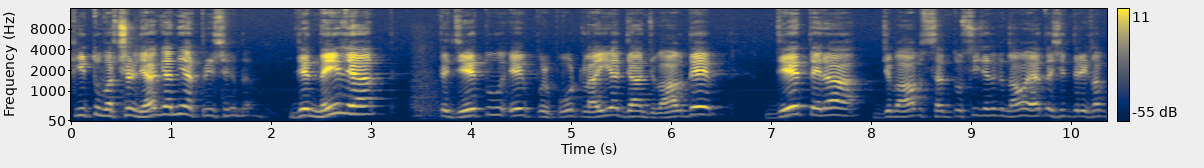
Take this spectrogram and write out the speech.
ਕੀ ਤੂੰ ਵਰਸ਼ਨ ਲਿਆ ਗਿਆ ਨਹੀਂ ਹਰਪ੍ਰੀਤ ਸਿੰਘ ਦਾ? ਜੇ ਨਹੀਂ ਲਿਆ ਤੇ ਜੇ ਤੂੰ ਇਹ ਰਿਪੋਰਟ ਲਾਈ ਹੈ ਜਾਂ ਜਵਾਬ ਦੇ ਜੇ ਤੇਰਾ ਜਵਾਬ ਸੰਤੁਸ਼ਟੀਜਨਕ ਨਾ ਹੋਇਆ ਤਾਂ ਅਸੀਂ ਤੇਰੇ ਖਿਲਾਫ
